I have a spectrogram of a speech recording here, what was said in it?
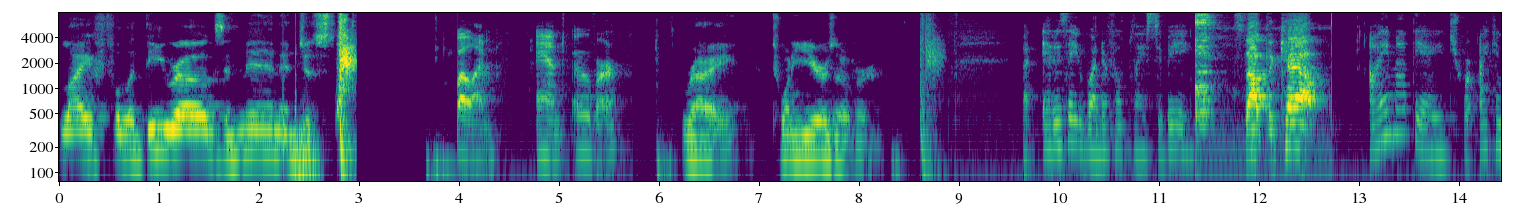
life full of D-rugs and men and just Well, I'm and over. right 20 years over. But it is a wonderful place to be. Stop the cap. I am at the age where I can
